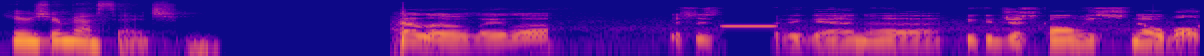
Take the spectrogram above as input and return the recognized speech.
here's your message. Hello, Layla. This is again. Uh, you could just call me Snowball.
